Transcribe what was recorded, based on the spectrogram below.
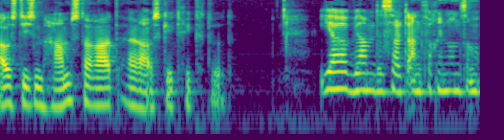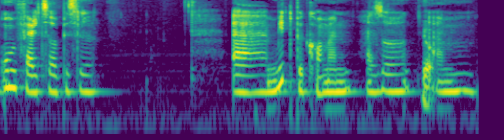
aus diesem Hamsterrad herausgekickt wird. Ja, wir haben das halt einfach in unserem Umfeld so ein bisschen äh, mitbekommen. Also Ja. ähm,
